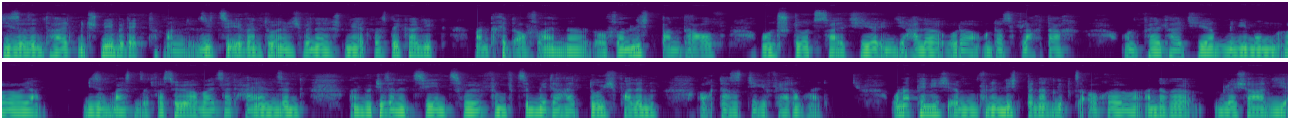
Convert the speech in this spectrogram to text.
Diese sind halt mit Schnee bedeckt. Man sieht sie eventuell nicht, wenn der Schnee etwas dicker liegt. Man tritt auf so, eine, auf so ein Lichtband drauf und stürzt halt hier in die Halle oder unter das Flachdach und fällt halt hier Minimum, äh, ja, die sind meistens etwas höher, weil es halt Hallen sind. Man wird hier seine 10, 12, 15 Meter halt durchfallen. Auch das ist die Gefährdung halt. Unabhängig ähm, von den Lichtbändern gibt es auch äh, andere Löcher, die,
